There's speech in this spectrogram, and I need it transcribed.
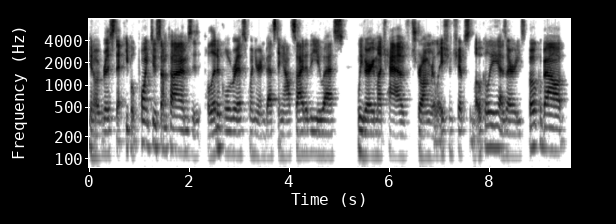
you know, a risk that people point to sometimes is political risk when you're investing outside of the US. We very much have strong relationships locally, as I already spoke about.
